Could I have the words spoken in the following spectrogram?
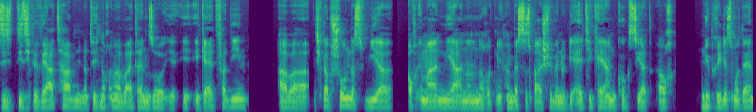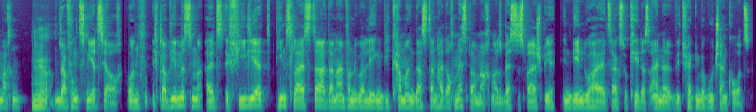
die, die sich bewährt haben, die natürlich noch immer weiterhin so ihr, ihr Geld verdienen. Aber ich glaube schon, dass wir auch immer näher aneinander rücken. Ich mein bestes Beispiel, wenn du die LTK anguckst, die hat auch ein hybrides Modell machen. Ja. Da funktioniert es ja auch. Und ich glaube, wir müssen als Affiliate-Dienstleister dann einfach überlegen, wie kann man das dann halt auch messbar machen. Also bestes Beispiel, in dem du halt sagst, okay, das eine, wir tracken über Gutscheincodes,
